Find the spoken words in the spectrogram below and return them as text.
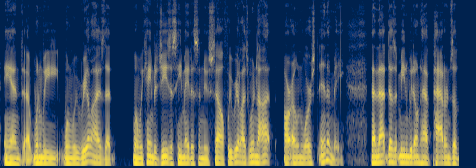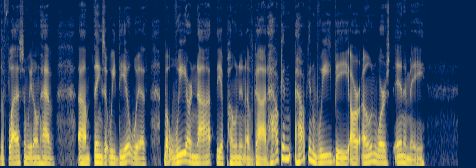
And uh, when we when we realize that when we came to Jesus, He made us a new self. We realize we're not our own worst enemy. Now that doesn't mean we don't have patterns of the flesh and we don't have um, things that we deal with, but we are not the opponent of God. How can how can we be our own worst enemy,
